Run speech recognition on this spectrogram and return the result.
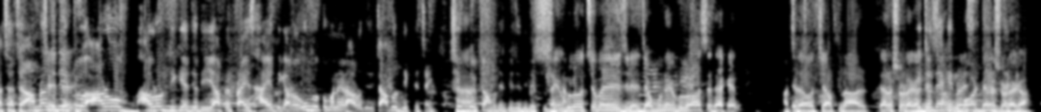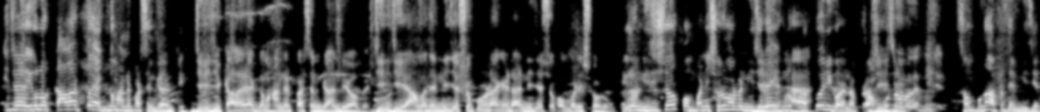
আচ্ছা আচ্ছা আমরা যদি একটু আরও ভালোর দিকে যদি আপনার প্রাইস হাই দিকে আরও উন্নত মানের আরও যদি চাদর দেখতে চাই সেগুলো হ্যাঁ। একটু আমাদেরকে যদি একটু সেগুলো হচ্ছে ভাই যে যেমন এগুলো আছে দেখেন আচ্ছা, এটা হচ্ছে আপনার তেরোশো টাকা দেখেন তেরোশো টাকা। এটা এগুলো কালার তো একদম গ্যারান্টি জি জি কালার একদম গ্যারান্টি হবে। জি জি আমাদের নিজস্ব প্রোডাক্ট এটা নিজস্ব কোম্পানির শোরুম এগুলো নিজস্ব কোম্পানির শোরুম আপনারা নিজেরাই এগুলো হ্যাঁ। প্রোডাক্ট তৈরি করেন আপনারা। জি জি। সম্পূর্ণ আপনাদের নিজের।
